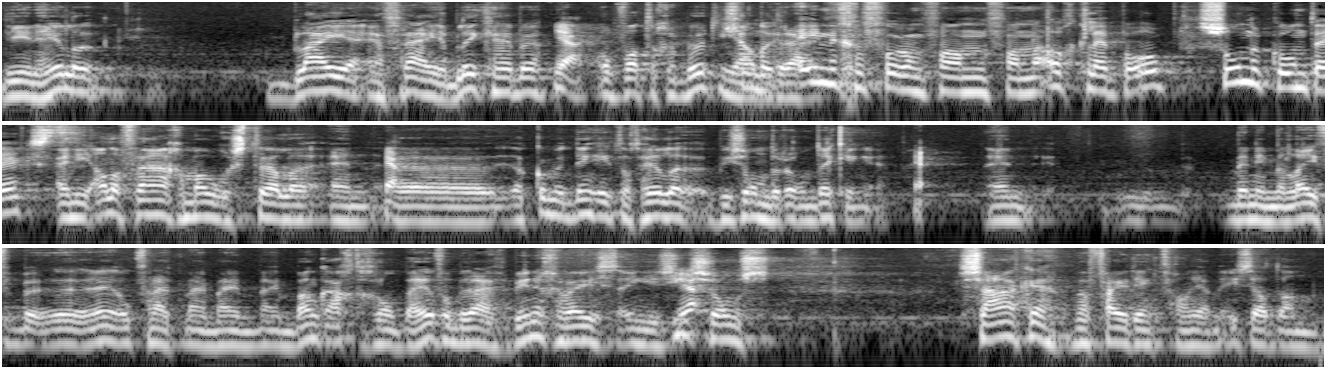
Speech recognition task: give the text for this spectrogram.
Die een hele blije en vrije blik hebben Ja. op wat er gebeurt in jouw Zonder bedrijf. enige vorm van, van oogkleppen op, zonder context. En die alle vragen mogen stellen. En Ja. eh, dan kom je denk ik tot hele bijzondere ontdekkingen. Ja. En ben in mijn leven, eh, ook vanuit mijn, mijn, mijn bankachtergrond, bij heel veel bedrijven binnen geweest. En je ziet Ja. soms zaken waarvan je denkt van, ja, is dat dan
